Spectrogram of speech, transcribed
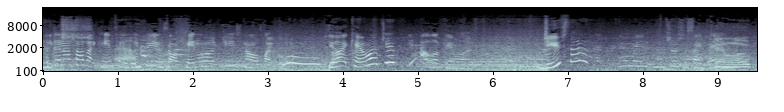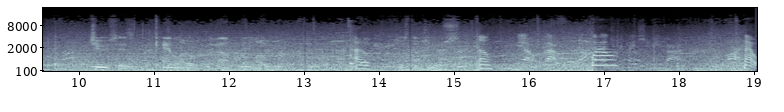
But then I saw that cantaloupe and I saw cantaloupe juice and I was like, ooh. Do you like cantaloupe juice? Yeah, I love cantaloupe. Juice though? I mean, it's just the same thing. Cantaloupe juice is cantaloupe without the lobe. Oh. Just the juice. Oh. Yeah, that Well, education you got. that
